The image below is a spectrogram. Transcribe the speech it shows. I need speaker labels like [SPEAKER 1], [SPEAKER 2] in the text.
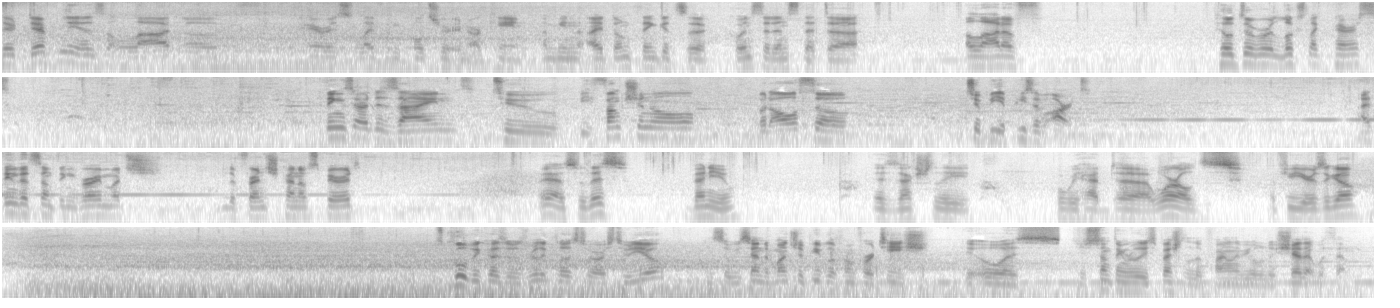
[SPEAKER 1] There definitely is a lot of Paris life and culture in Arcane. I mean, I don't think it's a coincidence that uh, a lot of Piltover looks like Paris. Things are designed to be functional, but also to be a piece of art. I think that's something very much the French kind of spirit. Yeah, so this venue is actually where we had uh, Worlds a few years ago. It's cool because it was really close to our studio, and so we sent a bunch of people from Fortiche. It was just something really special to finally be able to share that with them.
